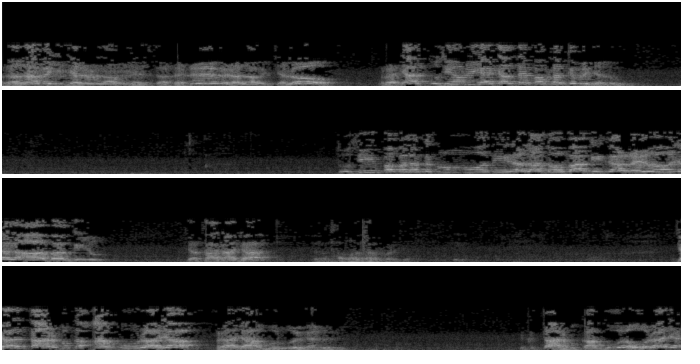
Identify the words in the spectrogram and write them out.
ਰਜ਼ਾ ਵਿੱਚ ਚੱਲਣ ਦਾ ਉਪਦੇਸ਼ ਕਰਦੇ ਨੇ ਵੀ ਰਜ਼ਾ ਵਿੱਚ ਚੱਲੋ। ਰਜ਼ਾ ਤੁਸੀਂ ਉਹ ਨਹੀਂ ਜਾਂ ਚੱਲਦੇ ਪਬਲਿਕ ਕਿਵੇਂ ਚੱਲੂ ਤੁਸੀਂ ਪਬਲਿਕ ਨੂੰ ਉਹਦੀ ਰਜ਼ਾ ਤੋਂ ਬਾਗੀ ਕਰ ਰਹੇ ਹੋ ਜਦ ਆਪ ਬਾਗੀ ਹੋ? ਜਥਾ ਰਾਜਾ ਜਦ ਧਾਰਮਿਕ ਆਗੂ ਰਾਜਾ ਰਾਜਾ ਆਗੂ ਨੂੰ ਕੋਈ ਕਹਿੰਦੇ ਇੱਕ ਧਾਰਮਿਕ ਆਗੂ ਹੈ ਉਹ ਰਾਜਾ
